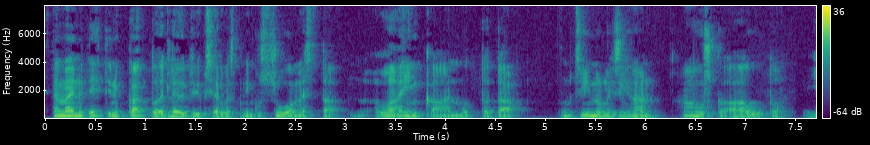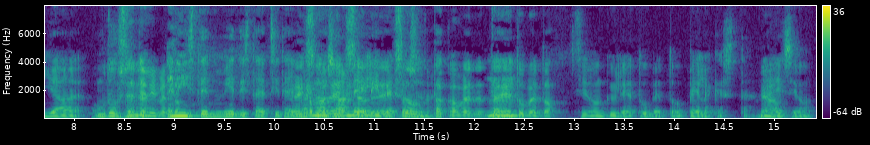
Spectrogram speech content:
sitä mä en nyt ehtinyt katsoa, että löytyykö sellaista niin kuin Suomesta lainkaan, mutta, tota, mutta siinä olisi ihan hauska auto. Ja, mutta onko se tota, neliveto? Ja niin sitten mietin sitä, että sitä ei eikö varmaan se, saa nelivetosena. Se on takaveto, tai mm, etuveto? Se on kyllä etuveto pelkästään, Joo. näin se on.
